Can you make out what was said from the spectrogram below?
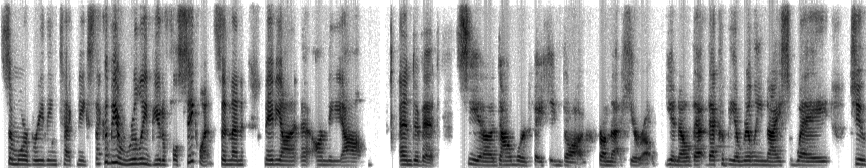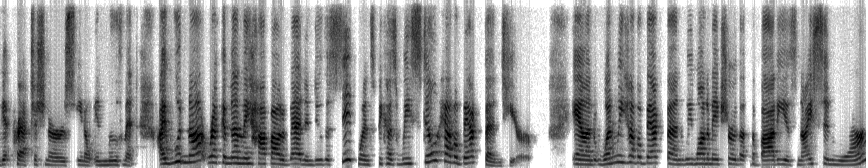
some more breathing techniques that could be a really beautiful sequence and then maybe on uh, on the um, end of it see a downward facing dog from that hero you know that that could be a really nice way to get practitioners you know in movement i would not recommend they hop out of bed and do the sequence because we still have a back bend here and when we have a back bend, we want to make sure that the body is nice and warm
